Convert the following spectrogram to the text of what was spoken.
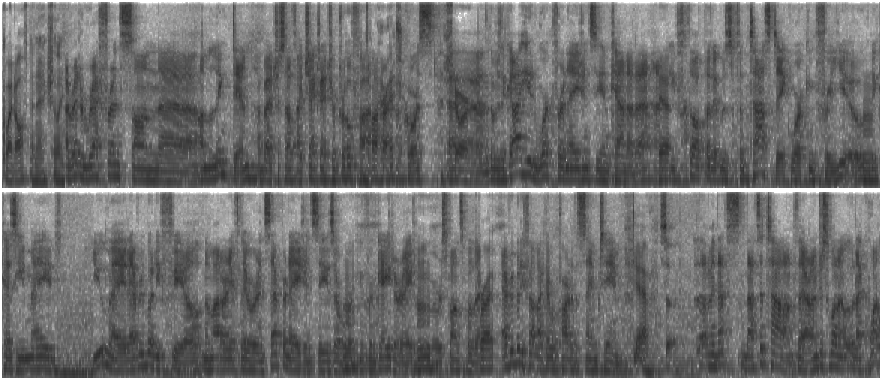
quite often, actually. I read a reference on uh, on LinkedIn about yourself. I checked out your profile, All right. of course. Sure. Uh, there was a guy who had worked for an agency in Canada, and yeah. he thought that it was fantastic working for you mm. because he made you made everybody feel, no matter if they were in separate agencies or mm. working for Gatorade, mm. who were responsible there, right. everybody felt like they were part of the same team. Yeah. So, I mean, that's that's a talent there. I'm just wondering, like, what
